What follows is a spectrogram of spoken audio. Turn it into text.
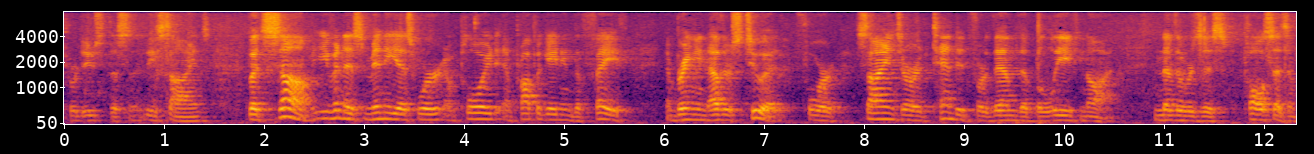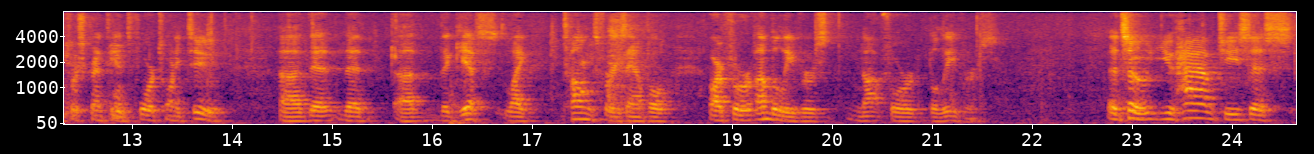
produce these signs, but some, even as many as were employed in propagating the faith, and bringing others to it, for signs are intended for them that believe not. In other words, as Paul says in 1 Corinthians 4.22, uh, that, that uh, the gifts, like tongues, for example, are for unbelievers, not for believers. And so you have Jesus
